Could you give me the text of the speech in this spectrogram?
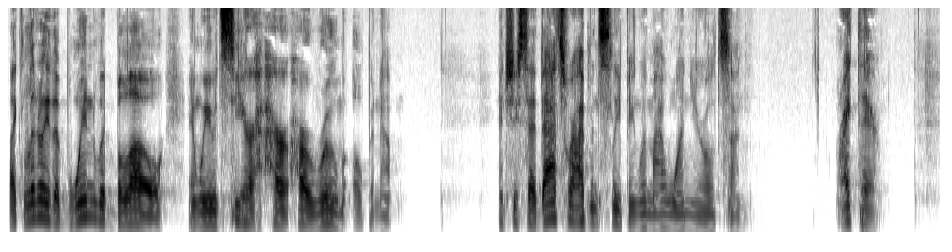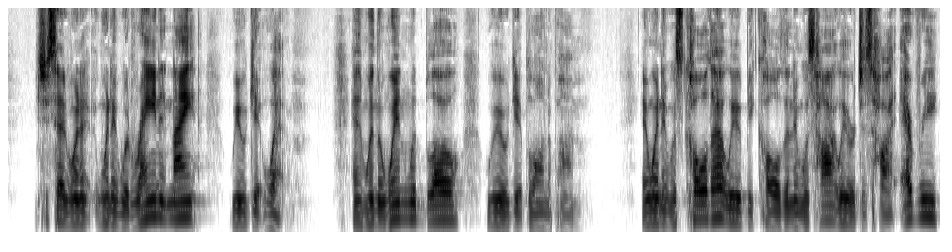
Like literally, the wind would blow and we would see her, her, her room open up. And she said, That's where I've been sleeping with my one year old son. Right there. And she said, when it, when it would rain at night, we would get wet. And when the wind would blow, we would get blown upon. And when it was cold out, we would be cold. And it was hot, we were just hot. Every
